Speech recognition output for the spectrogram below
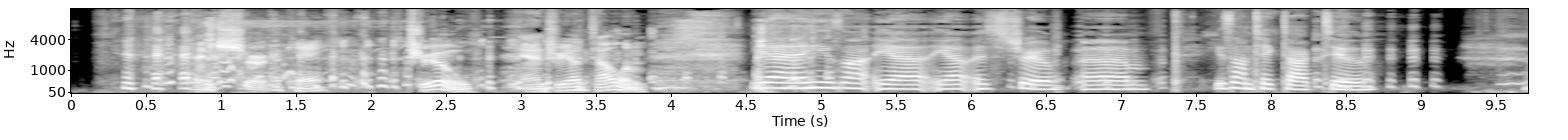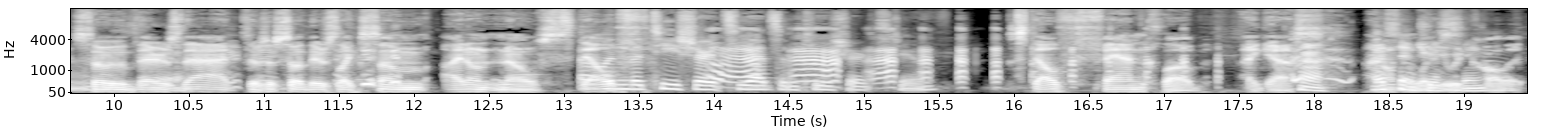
and shirt. okay, True. Andrea, tell them. yeah, he's on. Yeah, yeah, it's true. Um, he's on TikTok too. So there's that. There's so there's like some I don't know stealth. Oh, and stealth the t-shirts. He had some t-shirts too. stealth fan club. I guess Huh, I don't know what you would call it.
